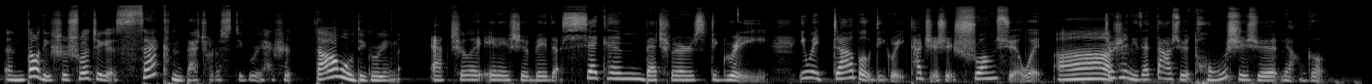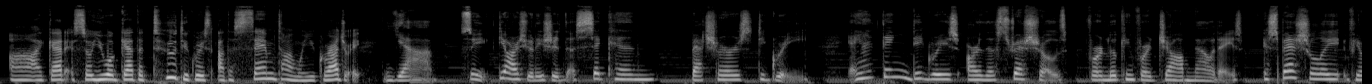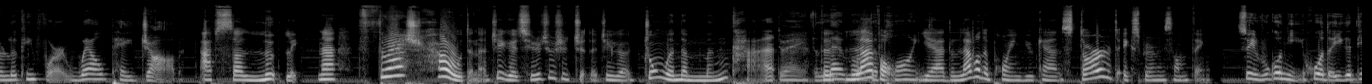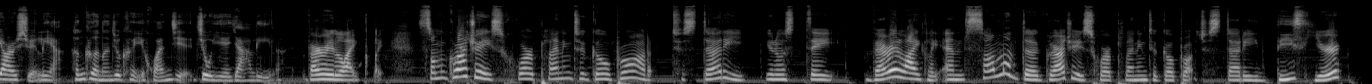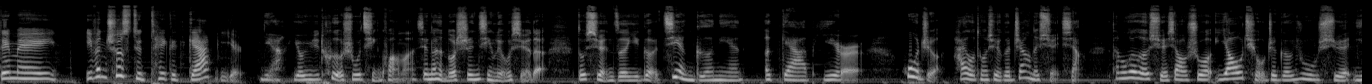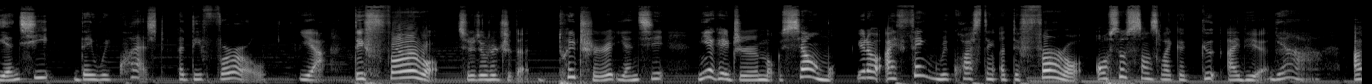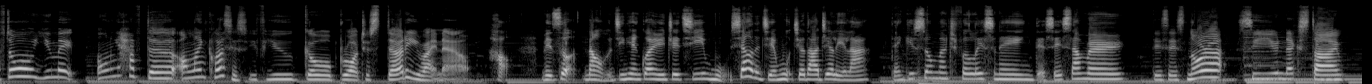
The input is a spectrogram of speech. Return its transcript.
嗯，到底是说这个 second bachelor's degree 还是 double degree 呢？Actually, it should be the second bachelor's degree，因为 double degree 它只是双学位啊，就是你在大学同时学两个。啊、uh,，I get it. So you will get the two degrees at the same time when you graduate. Yeah. 所以第二学历是 the second bachelor's degree. And I think degrees are the thresholds for looking for a job nowadays, especially if you're looking for a well-paid job. Absolutely. 那 threshold 呢？这个其实就是指的这个中文的门槛。对，the, the level, level, the point. Yeah, the level, the point you can start experience something. 所以如果你获得一个第二学历啊，很可能就可以缓解就业压力了。 Very likely. Some graduates who are planning to go abroad to study, you know, they very likely, and some of the graduates who are planning to go abroad to study this year, they may even choose to take a gap year. Yeah，由于特殊情况嘛，现在很多申请留学的都选择一个间隔年 （a gap year），或者还有同学有个这样的选项， 他们会和学校说要求这个入学延期，they request a deferral. deferral。Yeah，deferral 其实就是指的推迟、延期，你也可以指某个项目。You know, I think requesting a deferral also sounds like a good idea. Yeah. After all, you may only have the online classes if you go abroad to study right now. 好，没错，那我们今天关于这期母校的节目就到这里啦。Thank you so much for listening. This is Summer. This is Norah. See you next time.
